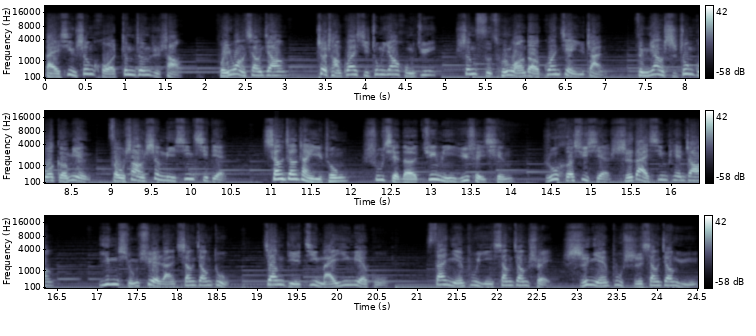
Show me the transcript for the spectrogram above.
百姓生活蒸蒸日上。回望湘江。这场关系中央红军生死存亡的关键一战，怎样使中国革命走上胜利新起点？湘江战役中书写的军民鱼水情，如何续写时代新篇章？英雄血染湘江渡，江底尽埋英烈骨。三年不饮湘江水，十年不食湘江鱼。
